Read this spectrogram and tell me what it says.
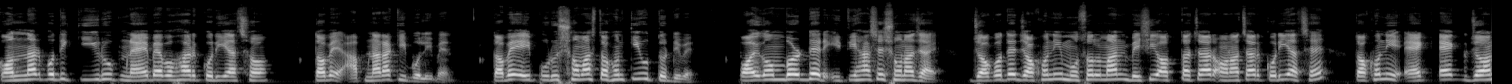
কন্যার প্রতি কী রূপ ন্যায় ব্যবহার করিয়াছ? তবে আপনারা কি বলিবেন? তবে এই পুরুষ সমাজ তখন কি উত্তর দিবে? পয়গম্বরদের ইতিহাসে শোনা যায় জগতে যখনই মুসলমান বেশি অত্যাচার, অনাচার করিয়াছে, তখনই এক একজন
